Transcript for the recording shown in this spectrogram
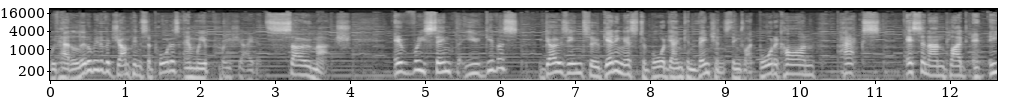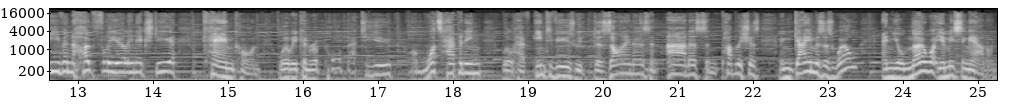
We've had a little bit of a jump in supporters and we appreciate it so much. Every cent that you give us goes into getting us to board game conventions, things like BorderCon, PAX, Essen Unplugged, and even hopefully early next year, CanCon, where we can report back to you on what's happening. We'll have interviews with designers and artists and publishers and gamers as well, and you'll know what you're missing out on.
